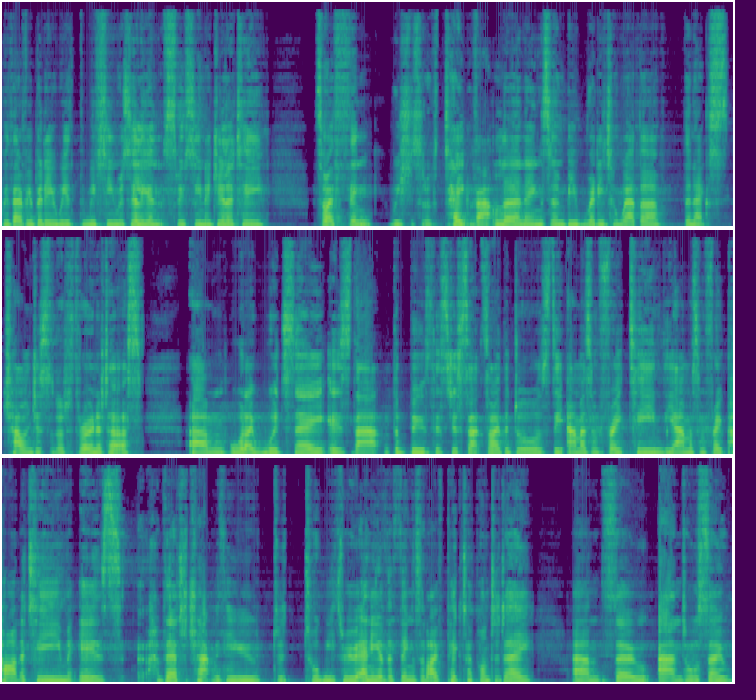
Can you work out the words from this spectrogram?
with everybody, we've, we've seen resilience, we've seen agility. So I think we should sort of take that learnings and be ready to weather the next challenges that are thrown at us. Um, what I would say is that the booth is just outside the doors. The Amazon Freight team, the Amazon Freight partner team is there to chat with you, to talk you through any of the things that I've picked up on today. Um, so, and also,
